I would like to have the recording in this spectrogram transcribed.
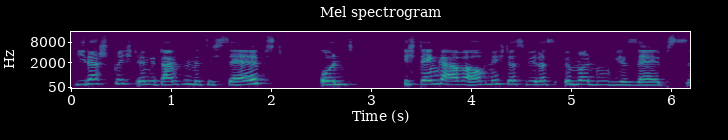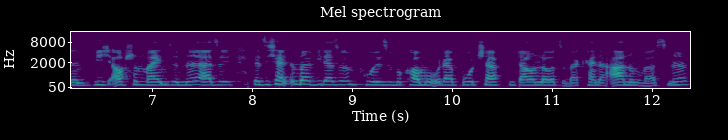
jeder spricht in Gedanken mit sich selbst und ich denke aber auch nicht, dass wir das immer nur wir selbst sind, wie ich auch schon meinte, ne? Also, dass ich halt immer wieder so Impulse bekomme oder Botschaften, Downloads oder keine Ahnung was, ne?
